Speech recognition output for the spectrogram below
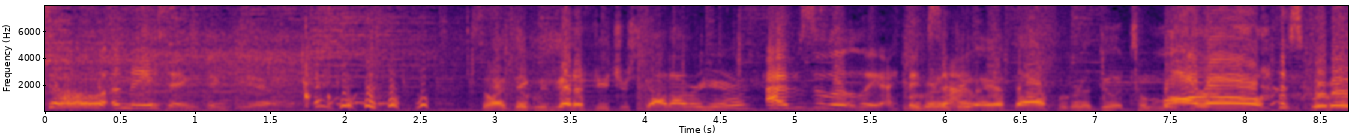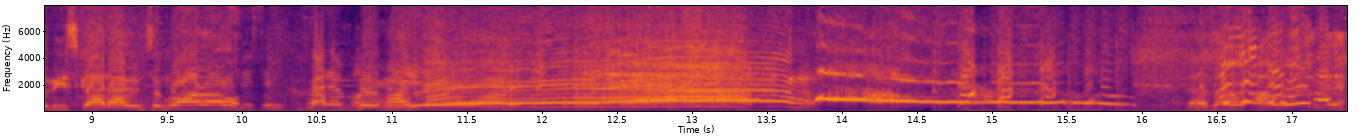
So amazing, thank you. So I think we've got a future skydiver here. Absolutely, I think We're gonna so. do AFF. We're gonna do it tomorrow. We're gonna be skydiving tomorrow. This is incredible. Big high five! That's how I love it.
